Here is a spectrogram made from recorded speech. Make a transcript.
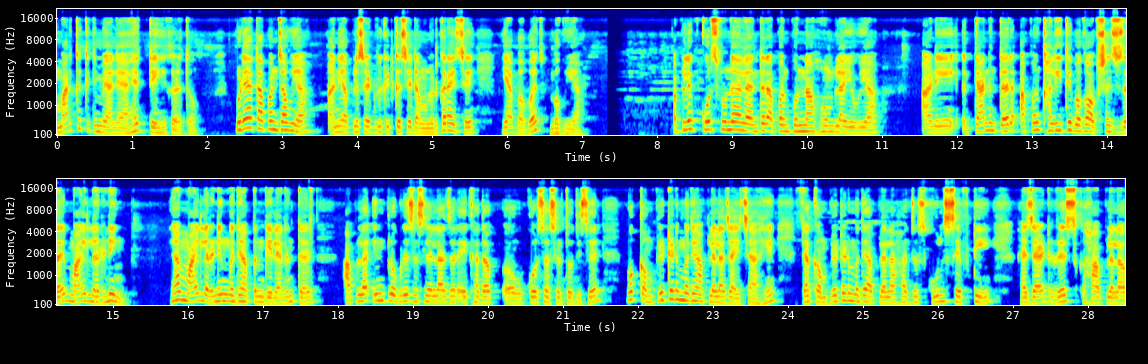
मार्क किती मिळाले आहेत तेही कळतं. पुढे आता आपण जाऊया आणि आपलं सर्टिफिकेट कसे डाउनलोड करायचे याबाबत बघूया. आपले कोर्स पूर्ण झाल्यानंतर आपण पुन्हा होमला येऊया आणि त्यानंतर आपण खाली इथे बघा ऑप्शन्स आहे माय लर्निंग ह्या माय लर्निंगमध्ये आपण गेल्यानंतर आपला इन प्रोग्रेस असलेला जर एखादा कोर्स असेल तो दिसेल व कम्प्लिटेडमध्ये आपल्याला जायचं आहे. त्या कम्प्लिटेडमध्ये आपल्याला हा जो स्कूल सेफ्टी हॅझॅड रिस्क हा आपल्याला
